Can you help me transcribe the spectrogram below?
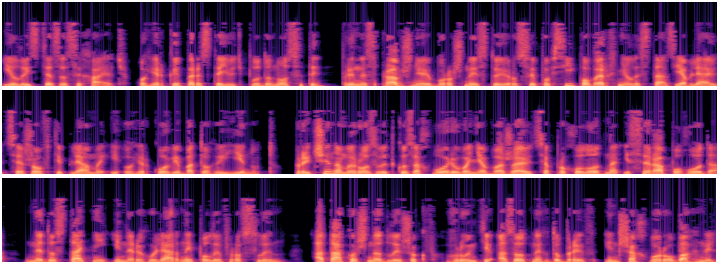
І листя засихають. Огірки перестають плодоносити. При несправжньої борошнистої роси по всій поверхні листа з'являються жовті плями і огіркові батоги гинуть. Причинами розвитку захворювання вважаються прохолодна і сира погода, недостатній і нерегулярний полив рослин, а також надлишок в ґрунті азотних добрив, інша хвороба гниль,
